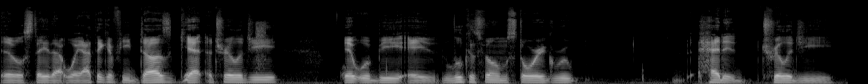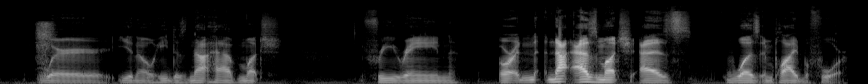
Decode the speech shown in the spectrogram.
it'll stay that way. I think if he does get a trilogy, it would be a Lucasfilm story group headed trilogy where you know he does not have much free rein or n- not as much as was implied before.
